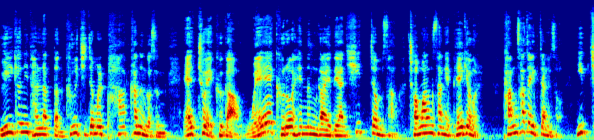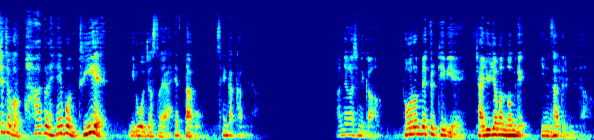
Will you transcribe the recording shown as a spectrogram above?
의견이 달랐던 그 지점을 파악하는 것은 애초에 그가 왜 그러했는가에 대한 시점상, 정황상의 배경을 당사자 입장에서 입체적으로 파악을 해본 뒤에 이루어졌어야 했다고 생각합니다. 안녕하십니까. 토론배틀TV의 자유영원 논객 인사드립니다.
